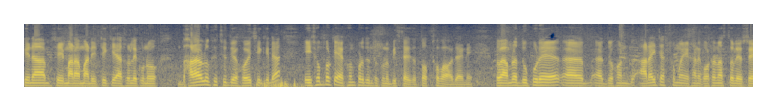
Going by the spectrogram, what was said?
কিনা? সেই মারামারিতে কি আসলে কোনো ধারালো কিছু দিয়ে হয়েছে কিনা? এই সম্পর্কে এখন পর্যন্ত কোনো বিস্তারিত তথ্য পাওয়া যায়নি। তবে আমরা দুপুরে যখন আড়াইটার সময় এখানে ঘটনাস্থলে এসে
